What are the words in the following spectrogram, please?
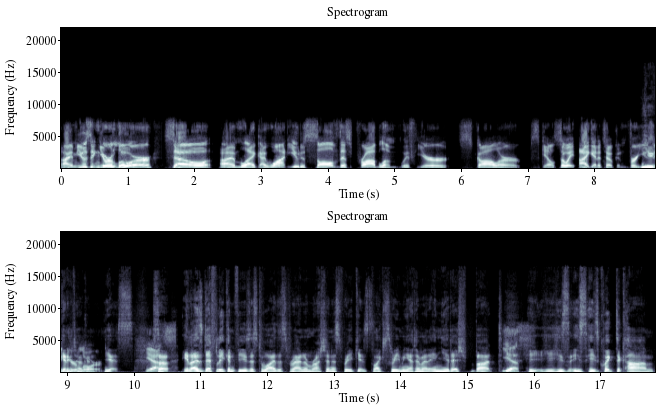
I'm using your lure, so I'm like, I want you to solve this problem with your scholar skill. So wait, I get a token for using you get your token. lure. Yes. Yes. So Eli's definitely confused as to why this random Russian Esprit is like screaming at him in Yiddish, but yes. he, he he's he's he's quick to calm,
